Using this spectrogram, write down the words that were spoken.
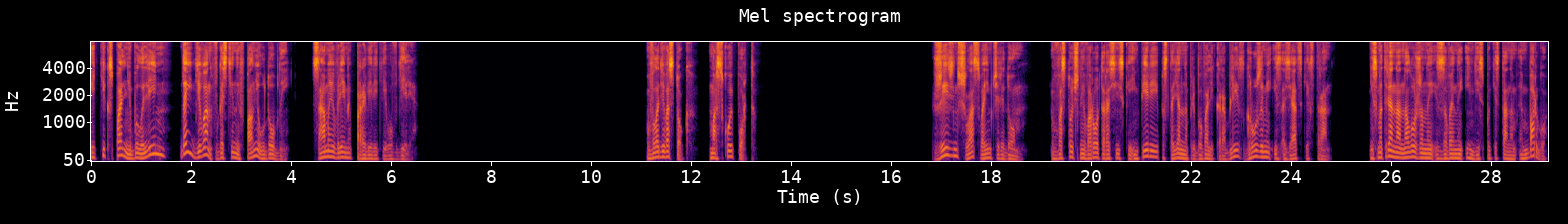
Идти к спальне было лень, да и диван в гостиной вполне удобный. Самое время проверить его в деле. Владивосток. Морской порт. Жизнь шла своим чередом. В восточные ворота Российской империи постоянно прибывали корабли с грузами из азиатских стран. Несмотря на наложенный из-за войны Индии с Пакистаном эмбарго,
